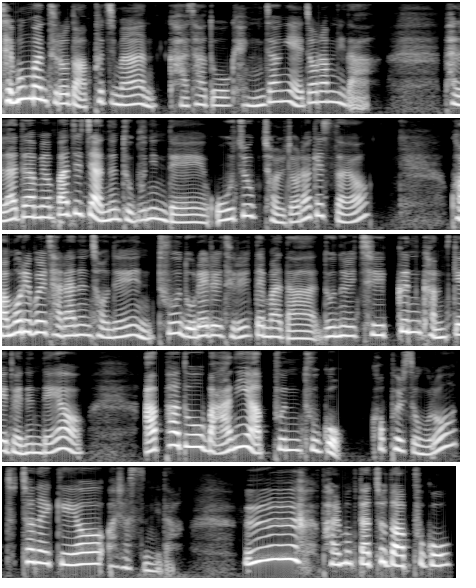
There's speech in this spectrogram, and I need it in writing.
제목만 들어도 아프지만 가사도 굉장히 애절합니다. 발라드 하면 빠지지 않는 두 분인데 오죽 절절하겠어요? 과몰입을 잘하는 저는 두 노래를 들을 때마다 눈을 질끈 감게 되는데요. 아파도 많이 아픈 두 곡 커플송으로 추천할게요 하셨습니다. 으, 발목 다쳐도 아프고,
